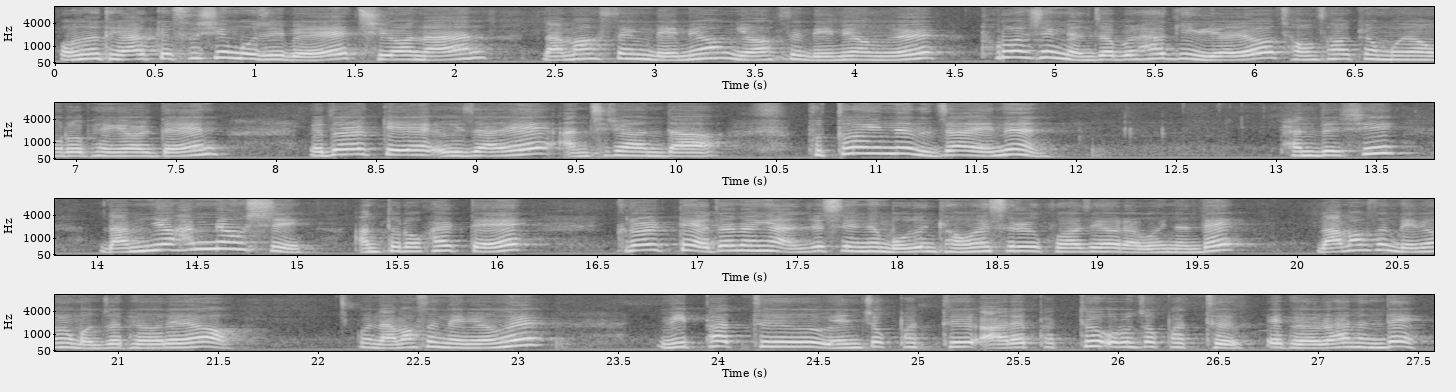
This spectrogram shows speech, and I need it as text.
어느 대학교 수시 모집에 지원한 남학생 4명, 여학생 4명을 토론식 면접을 하기 위하여 정사각형 모양으로 배열된 8개의 의자에 앉히려 한다. 붙어 있는 의자에는 반드시 남녀 한 명씩 앉도록 할 때, 그럴 때 8명이 앉을 수 있는 모든 경우의 수를 구하세요. 라고 했는데, 남학생 4명을 먼저 배열해요. 그럼 남학생 4명을 위 파트, 왼쪽 파트, 아래 파트, 오른쪽 파트에 배열을 하는데,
